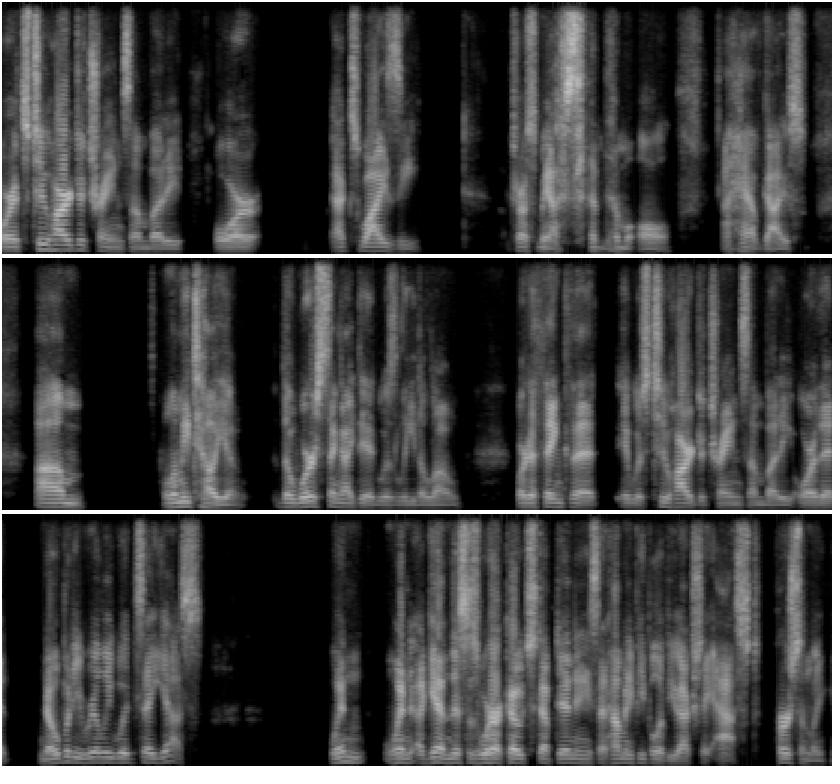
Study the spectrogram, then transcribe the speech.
or it's too hard to train somebody, or XYZ. Trust me, I've said them all. I have, guys. Um, let me tell you, the worst thing I did was lead alone, or to think that it was too hard to train somebody, or that nobody really would say yes. When when again, this is where a coach stepped in and he said, How many people have you actually asked personally?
